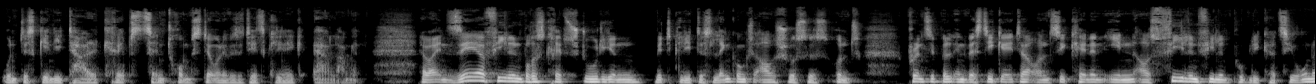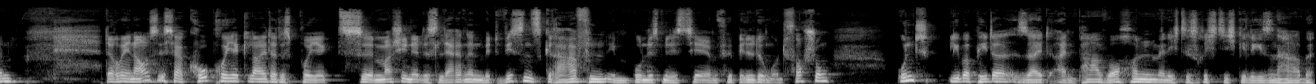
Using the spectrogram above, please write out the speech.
und des Genitalkrebszentrums der Universitätsklinik Erlangen. Er war in sehr vielen Brustkrebsstudien Mitglied des Lenkungsausschusses und Principal Investigator und Sie kennen ihn aus vielen, vielen Publikationen. Darüber hinaus ist er Co-Projektleiter des Projekts Maschinelles Lernen mit Wissensgrafen im Bundesministerium für Bildung und Forschung und, lieber Peter, seit ein paar Wochen, wenn ich das richtig gelesen habe,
